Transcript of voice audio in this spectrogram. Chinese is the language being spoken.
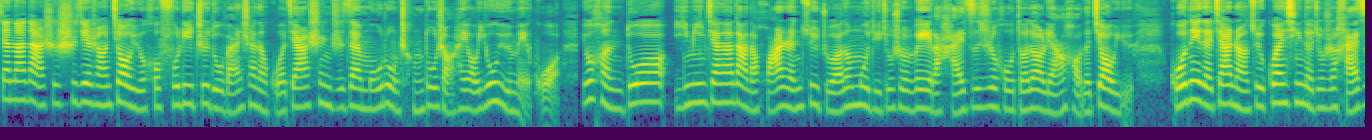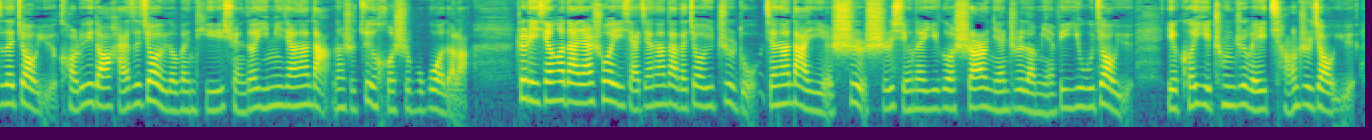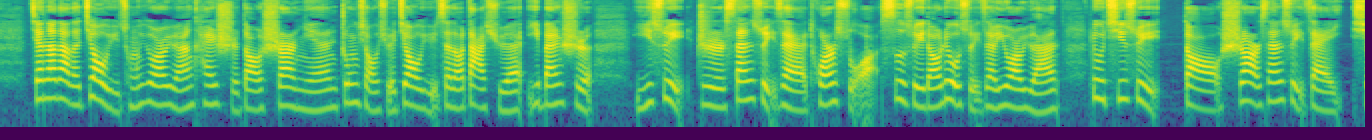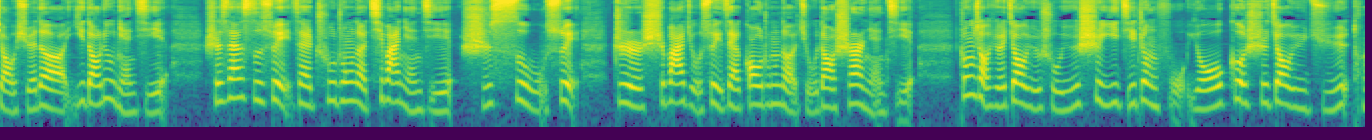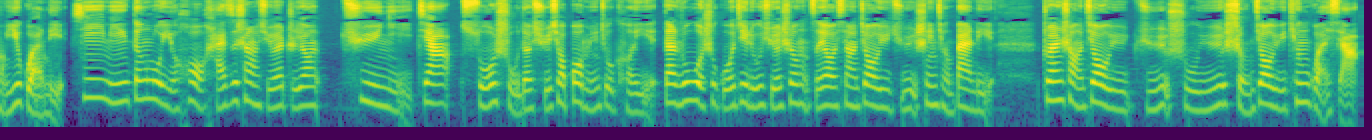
加拿大是世界上教育和福利制度完善的国家，甚至在某种程度上还要优于美国。有很多移民加拿大的华人，最主要的目的就是为了孩子日后得到良好的教育。国内的家长最关心的就是孩子的教育，考虑到孩子教育的问题，选择移民加拿大那是最合适不过的了。这里先和大家说一下加拿大的教育制度。加拿大也是实行的一个十二年制的免费义务教育，也可以称之为强制教育。加拿大的教育从幼儿园开始到十二年中小学教育，再到大学，一般是一岁至三岁在托儿所，四岁到六岁在幼儿园，六七岁到十二三岁在小学的一到六年级。十三四岁在初中的七八年级，十四五岁至十八九岁在高中的九到十二年级。中小学教育属于市一级政府，由各市教育局统一管理。新移民登陆以后，孩子上学只要去你家所属的学校报名就可以，但如果是国际留学生，则要向教育局申请办理。专上教育局属于省教育厅管辖，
